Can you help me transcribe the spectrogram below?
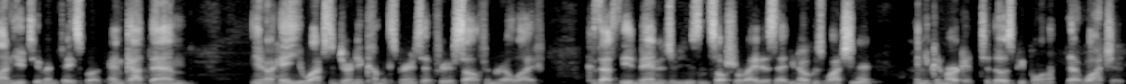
on YouTube and Facebook and got them, you know, hey, you watched the journey, come experience it for yourself in real life. Because that's the advantage of using social, right? Is that you know who's watching it and you hmm. can market to those people that watch it.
